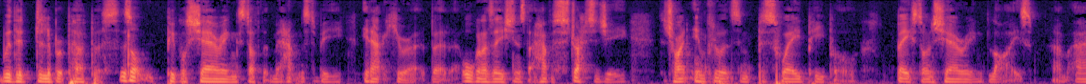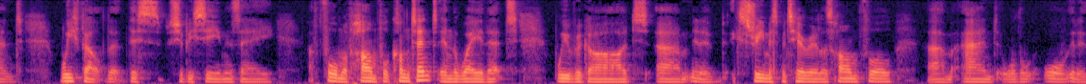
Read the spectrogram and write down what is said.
with a deliberate purpose. There's not people sharing stuff that happens to be inaccurate, but organizations that have a strategy to try and influence and persuade people based on sharing lies. Um, and we felt that this should be seen as a, form of harmful content in the way that we regard, um, you know, extremist material as harmful, um, and or, the, or, you know,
